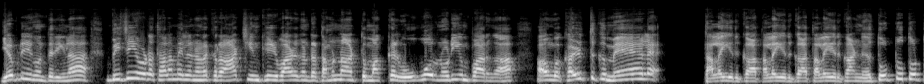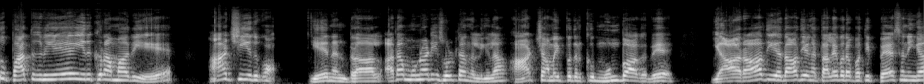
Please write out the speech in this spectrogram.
எப்படி இருக்கும் தெரியுங்களா? விஜயோட தலைமையில நடக்கிற ஆட்சியின் கீழ் வாழ்கின்ற தமிழ்நாட்டு மக்கள் ஒவ்வொரு நொடியும் பாருங்க. அவங்க கழுத்துக்கு மேல தலை இருக்கா தலை இருக்கா தலை இருக்கான்னு தொட்டு தொட்டு பார்த்துக்கிட்டே இருக்கிற மாதிரியே ஆட்சி இருக்கும். ஏனென்றால் அதான் முன்னாடியே சொல்லிட்டாங்க இல்லைங்களா? ஆட்சி அமைப்பதற்கு முன்பாகவே யாராவது ஏதாவது எங்க தலைவரை பத்தி பேசுனீங்க?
